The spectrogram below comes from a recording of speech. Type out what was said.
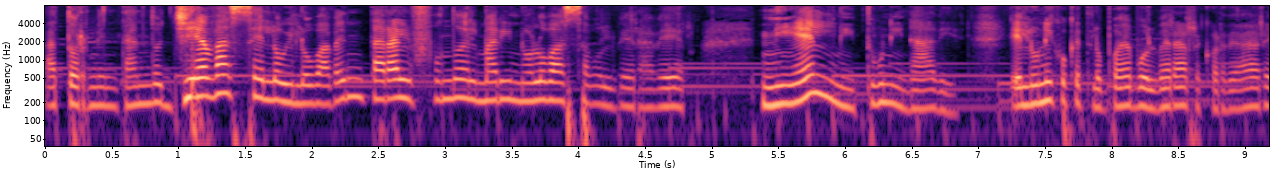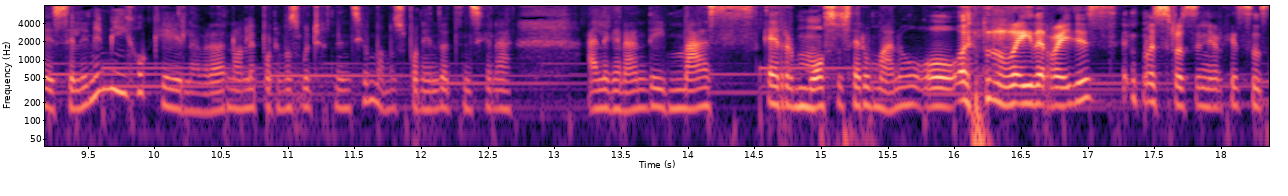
atormentando, llévaselo y lo va a aventar al fondo del mar y no lo vas a volver a ver. Ni él, ni tú, ni nadie. El único que te lo puede volver a recordar es el enemigo, que la verdad no le ponemos mucha atención, vamos poniendo atención a, al grande y más hermoso ser humano o el rey de reyes, nuestro Señor Jesús.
